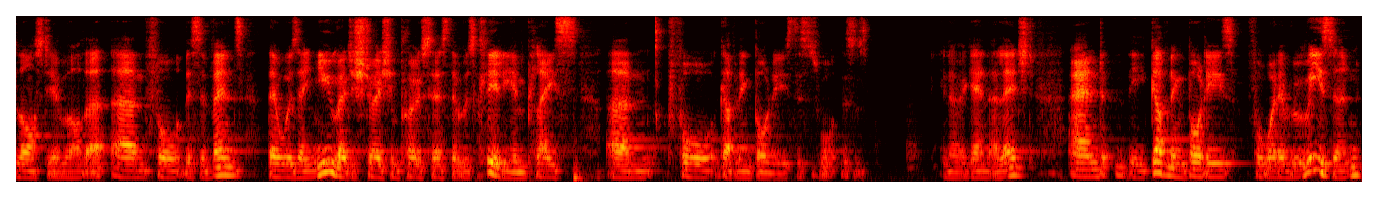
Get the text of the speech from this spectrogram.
last year rather, um, for this event, there was a new registration process that was clearly in place um, for governing bodies. This is what this is, you know, again alleged, and the governing bodies, for whatever reason,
